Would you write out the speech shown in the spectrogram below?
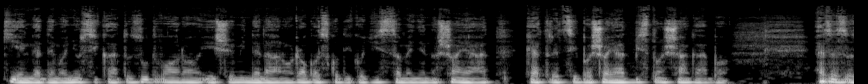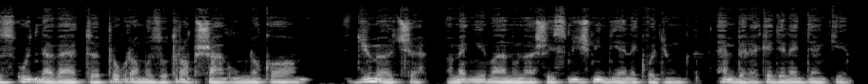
kiengedem a nyuszikát az udvarra, és ő mindenáron ragaszkodik, hogy visszamenjen a saját ketreciba, saját biztonságába. Ez az az úgynevelt programozott rabságunknak a gyümölcse, a megnyilvánulása, hisz mi is mind ilyenek vagyunk, emberek egyen egyenként.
